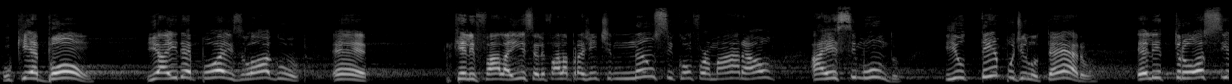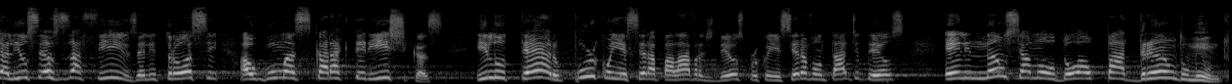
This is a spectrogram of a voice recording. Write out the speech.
o que é bom. E aí depois, logo é, que ele fala isso, ele fala para a gente não se conformar ao, a esse mundo. E o tempo de Lutero, ele trouxe ali os seus desafios, ele trouxe algumas características e Lutero, por conhecer a palavra de Deus, por conhecer a vontade de Deus, ele não se amoldou ao padrão do mundo.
